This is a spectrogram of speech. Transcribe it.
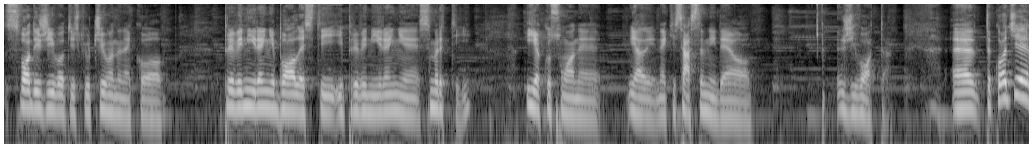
svodi život isključivo na neko preveniranje bolesti i preveniranje smrti, iako su one jeli, neki sastavni deo života. E, takođe,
